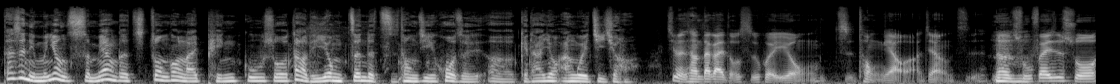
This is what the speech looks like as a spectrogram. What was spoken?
但是你们用什么样的状况来评估说到底用真的止痛剂，或者呃给他用安慰剂就好？基本上大概都是会用止痛药啊，这样子。那除非是说，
